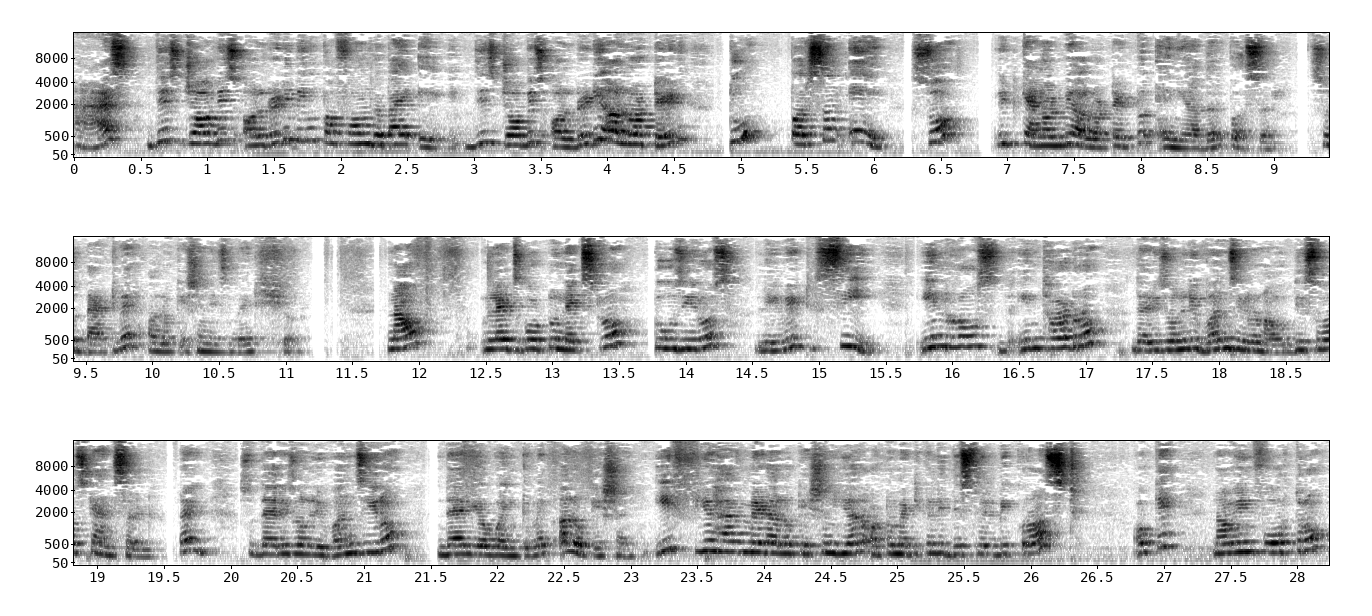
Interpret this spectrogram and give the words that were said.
as this job is already being performed by A. This job is already allotted to person A. So it cannot be allotted to any other person. So that way allocation is made here. Now let's go to next row. Two zeros. Leave it. C. In rows, in third row, there is only one zero now. This was cancelled, right? So there is only one zero. There you are going to make allocation. If you have made allocation here, automatically this will be crossed. Okay. Now in fourth row,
